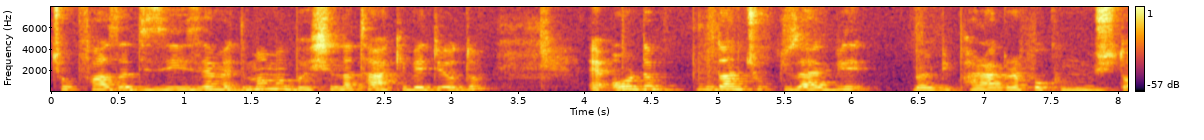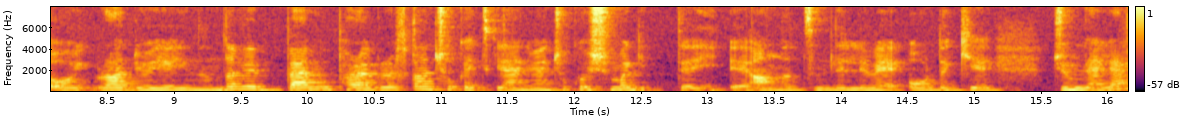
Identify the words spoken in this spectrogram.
Çok fazla dizi izlemedim ama başında takip ediyordum. E, orada buradan çok güzel bir böyle bir paragraf okunmuştu o radyo yayınında ve ben bu paragraftan çok etkilendim. Yani çok hoşuma gitti e, anlatım dili ve oradaki cümleler.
